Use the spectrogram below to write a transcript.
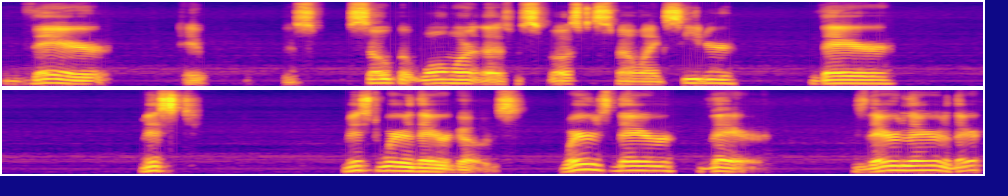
there, it was soap at Walmart that was supposed to smell like cedar. There, missed, missed where there goes. Where's there, there? Is there, there, there?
